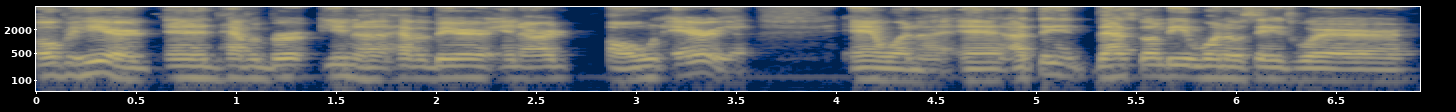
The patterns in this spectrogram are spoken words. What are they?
over here and have a beer, you know, have a beer in our own area and whatnot. And I think that's going to be one of those things where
